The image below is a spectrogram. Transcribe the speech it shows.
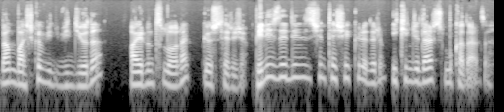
ben başka bir videoda ayrıntılı olarak göstereceğim. Beni izlediğiniz için teşekkür ederim. İkinci ders bu kadardı.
